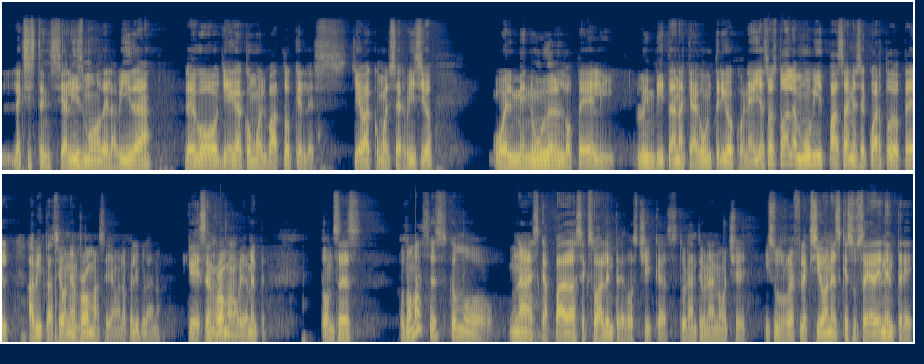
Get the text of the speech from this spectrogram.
el existencialismo de la vida. Luego llega como el vato que les lleva como el servicio o el menú del hotel y lo invitan a que haga un trío con ella. Eso es toda la movie, pasa en ese cuarto de hotel, habitación en Roma se llama la película, ¿no? Que es en Roma, obviamente. Entonces, pues nomás es como una escapada sexual entre dos chicas durante una noche y sus reflexiones que suceden entre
